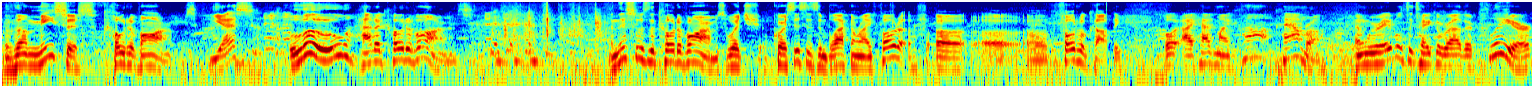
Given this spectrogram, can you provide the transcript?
The Mises coat of arms. Yes, Lou had a coat of arms. And this was the coat of arms, which, of course, this is in black and white photo, uh, uh, uh, photocopy. But I had my camera and we were able to take a rather clear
